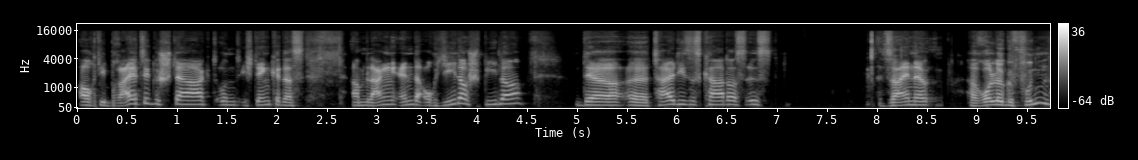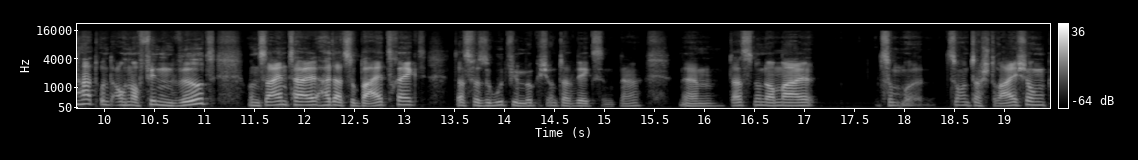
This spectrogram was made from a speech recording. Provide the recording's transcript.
auch die Breite gestärkt und ich denke, dass am langen Ende auch jeder Spieler, der äh, Teil dieses Kaders ist, seine Rolle gefunden hat und auch noch finden wird und sein Teil hat dazu beiträgt, dass wir so gut wie möglich unterwegs sind. Ne? Ähm, das nur nochmal zum, zur Unterstreichung.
